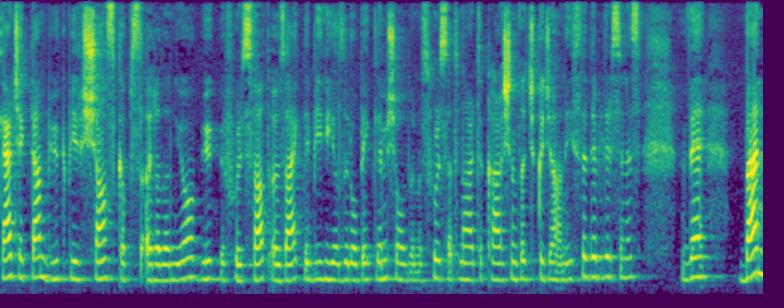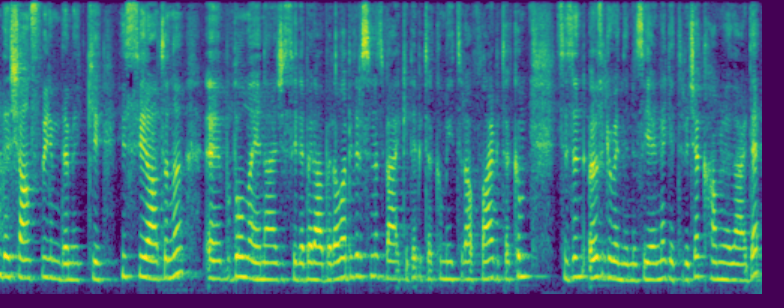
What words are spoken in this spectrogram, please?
gerçekten büyük bir şans kapısı aralanıyor. Büyük bir fırsat. Özellikle bir yıldır o beklemiş olduğunuz fırsatın artık karşınıza çıkacağını hissedebilirsiniz. Ve ben de şanslıyım demek ki hissiyatını e, bu dolunay enerjisiyle beraber alabilirsiniz. Belki de bir takım itiraflar, bir takım sizin özgüveninizi yerine getirecek hamlelerde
